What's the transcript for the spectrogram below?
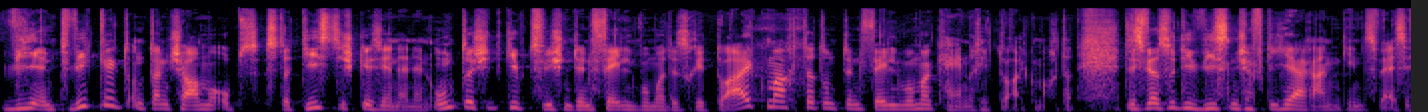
wie entwickelt und dann schauen wir, ob es statistisch gesehen einen Unterschied gibt zwischen den Fällen, wo man das Ritual gemacht hat und den Fällen, wo man kein Ritual gemacht hat. Das wäre so die wissenschaftliche Herangehensweise.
